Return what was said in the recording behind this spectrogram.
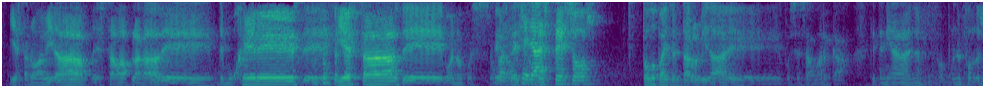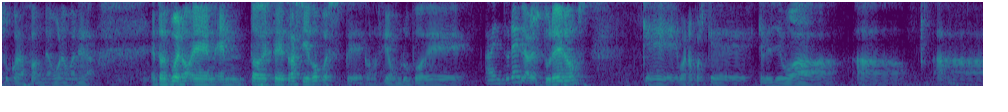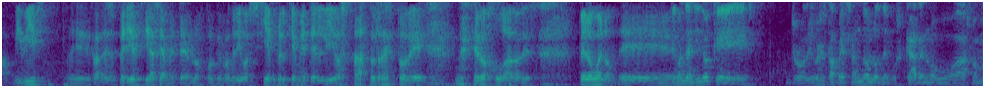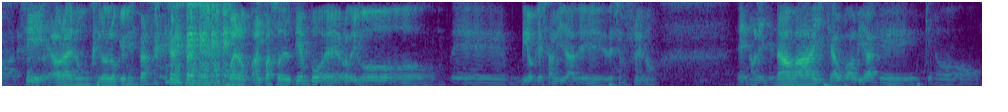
Y esta nueva vida estaba plagada de, de mujeres, de fiestas, de, bueno, pues de excesos, todo para intentar olvidar eh, pues esa marca que tenía en el, fo- en el fondo de su corazón, de alguna manera. Entonces, bueno, en, en todo este trasiego, pues eh, conoció a un grupo de, Aventureros. de aventureros que, bueno, pues que, que les llevó a, a- a vivir eh, grandes experiencias y a meterlos, porque Rodrigo es siempre el que mete en líos al resto de, de los jugadores. Pero bueno, eh, Tengo entendido que Rodrigo se está pensando lo de buscar de nuevo a su amada Sí, Alejandra. ahora en un giro de los guionistas. bueno, al paso del tiempo, eh, Rodrigo eh, vio que esa vida de desenfreno eh, no le llenaba y que algo había que, que no,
